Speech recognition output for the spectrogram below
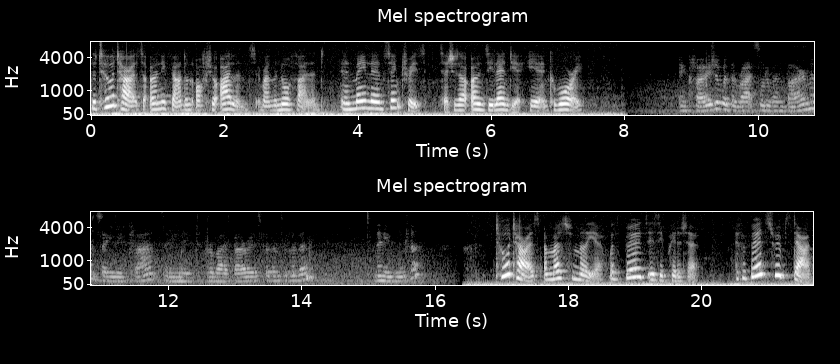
the tuataras are only found on offshore islands around the North Island and in mainland sanctuaries such as our own Zealandia here in Karori. Enclosure with the right sort of environment, so you need plants and you need to provide burrows for them to live in. They need water. Tuataras are most familiar with birds as their predator. If a bird swoops down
